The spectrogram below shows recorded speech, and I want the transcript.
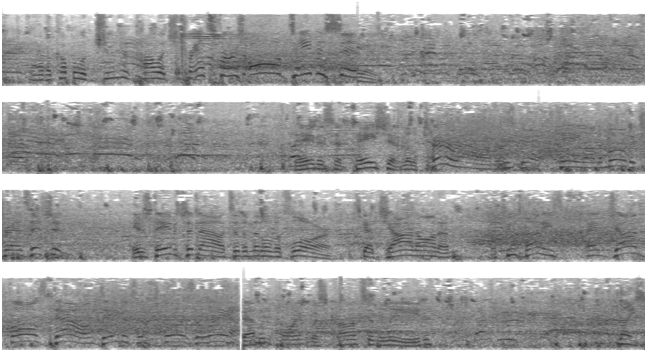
They have a couple of junior college transfers. Oh, Davison! Davison patient, little turnaround. King on the move in transition. Here's Davison now to the middle of the floor. He's got John on him, the two buddies, and John falls down. Davison scores the layup. Seven-point Wisconsin lead. Nice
